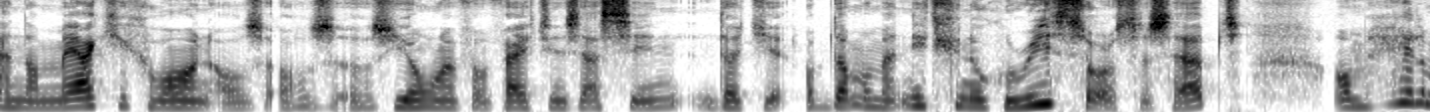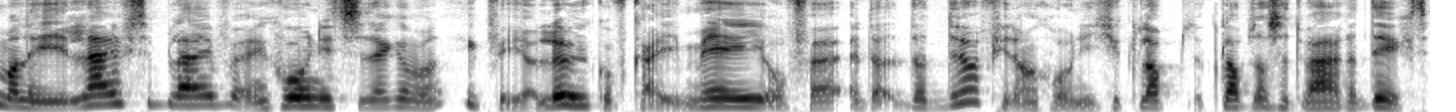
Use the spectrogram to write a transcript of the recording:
En dan merk je gewoon als, als, als jongen van 15, 16 dat je op dat moment niet genoeg resources hebt om helemaal in je lijf te blijven en gewoon iets te zeggen van ik vind je leuk of ga je mee of dat, dat, durf je dan gewoon niet. Je klapt, klapt als het ware dicht.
